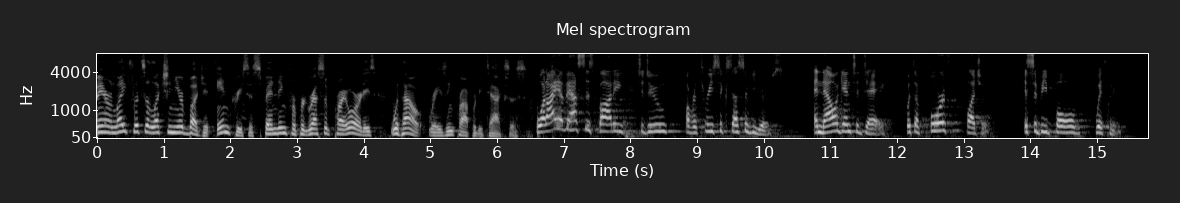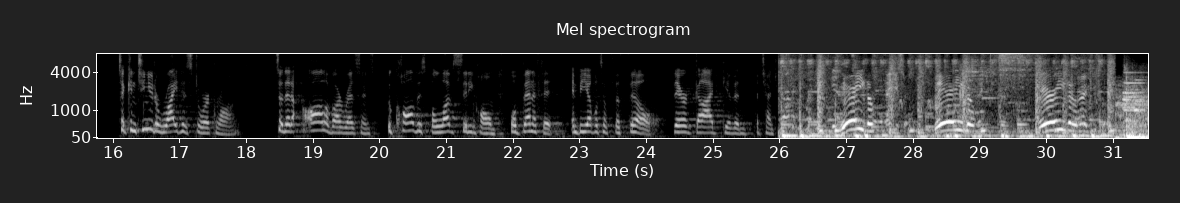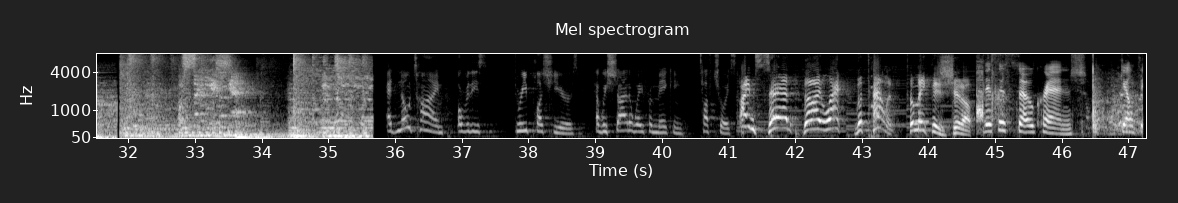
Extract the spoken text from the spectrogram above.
Lightfoot's election year budget increases spending for progressive priorities without raising property taxes. What I have asked this body to do over three successive years, and now again today, with a fourth budget, is to be bold with me, to continue to right historic wrongs, so that all of our residents who call this beloved city home will benefit and be able to fulfill their God given potential. There you go. Thank you, sir. There you go. There you go. At no time over these three plus years have we shied away from making tough choices. I'm sad that I lack the talent to make this shit up. This is so cringe. Guilty.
